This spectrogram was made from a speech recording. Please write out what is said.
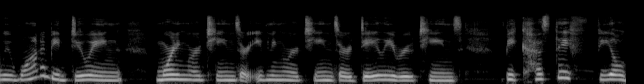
we want to be doing morning routines or evening routines or daily routines because they feel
